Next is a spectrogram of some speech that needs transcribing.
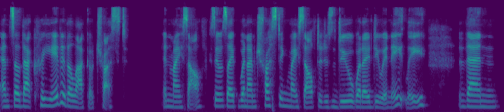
And so that created a lack of trust in myself because it was like when I'm trusting myself to just do what I do innately, then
